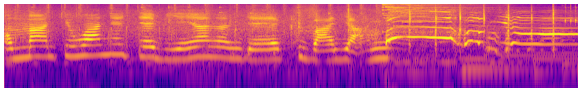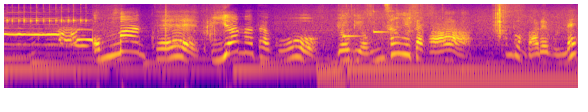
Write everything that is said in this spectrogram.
엄마한테 화낼 때 미안한데 그 말이 아니야. 엄마한테 미안하다고 여기 영상에다가 한번 말해볼래? 안녕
